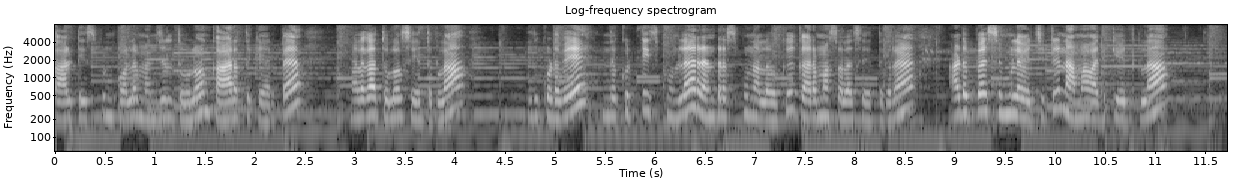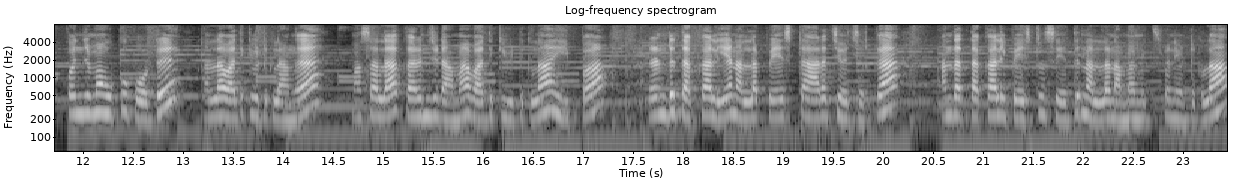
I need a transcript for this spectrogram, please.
கால் டீஸ்பூன் போல் மஞ்சள் தூளும் காரத்துக்கு ஏற்ப மிளகாத்தூளும் சேர்த்துக்கலாம். இது கூடவே இந்த குட்டி ஸ்பூனில் ரெண்டரை ஸ்பூன் அளவுக்கு கரம் மசாலா சேர்த்துக்கிறேன். அடுப்பை சிம்மில் வச்சுட்டு நம்ம வதக்கி விட்டுக்கலாம். கொஞ்சமாக உப்பு போட்டு நல்லா வதக்கி விட்டுக்கலாங்க. மசாலா கரிஞ்சிடாமல் வதக்கி விட்டுக்கலாம். இப்போ ரெண்டு தக்காளியை நல்லா பேஸ்ட்டாக அரைச்சி வச்சுருக்கேன். அந்த தக்காளி பேஸ்ட்டும் சேர்த்து நல்லா நம்ம மிக்ஸ் பண்ணி விட்டுக்கலாம்.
